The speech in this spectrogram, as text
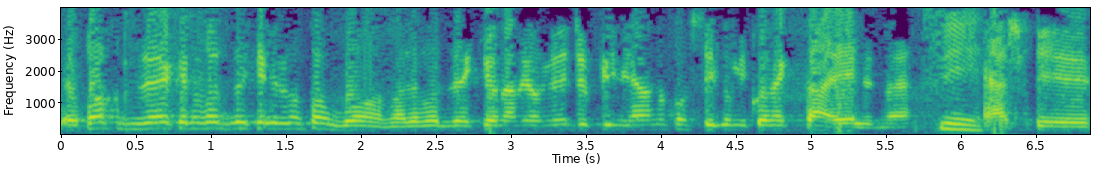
eu posso dizer que eu não vou dizer que eles não são bons, mas eu vou dizer que eu, na minha humilde opinião, não consigo me conectar a eles, né? Sim. Acho que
